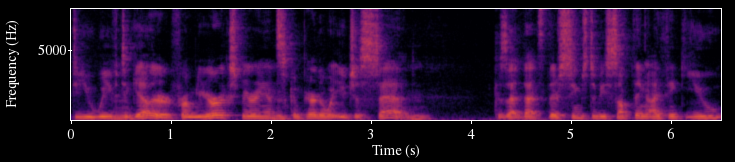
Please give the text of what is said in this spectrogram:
do you weave mm-hmm. together from your experience mm-hmm. compared to what you just said? Mm-hmm. Because that that's there seems to be something I think you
